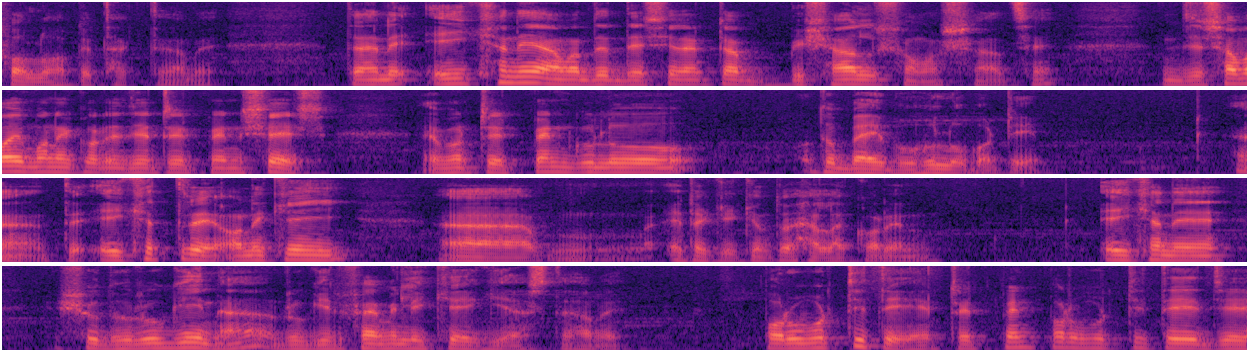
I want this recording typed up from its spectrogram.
ফলো আপে থাকতে হবে। তাহলে এইখানে আমাদের দেশের একটা বিশাল সমস্যা আছে, যে সবাই মনে করে যে ট্রিটমেন্ট শেষ এবং ট্রিটমেন্টগুলো তো ব্যয়বহুলও বটে। হ্যাঁ তো এই ক্ষেত্রে অনেকেই এটাকে কিন্তু হেলা করেন। এইখানে শুধু রুগী না, রুগীর ফ্যামিলিকে এগিয়ে আসতে হবে। পরবর্তীতে ট্রিটমেন্ট পরবর্তীতে যে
